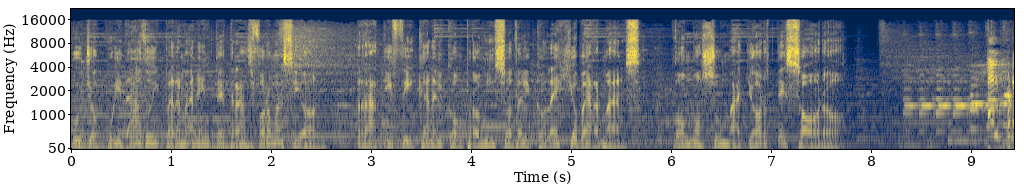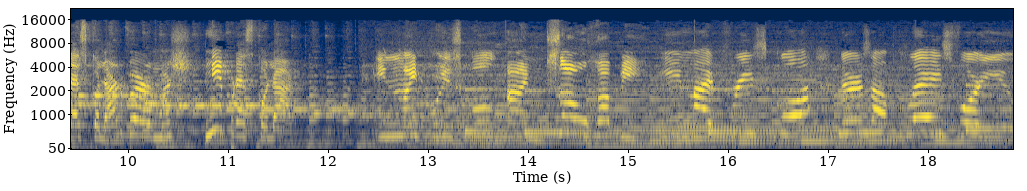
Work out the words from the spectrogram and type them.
cuyo cuidado y permanente transformación ratifican el compromiso del Colegio Bermans como su mayor tesoro. El preescolar Bermash, mi preescolar. In my preschool, I'm so happy. In my preschool, there's a place for you.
